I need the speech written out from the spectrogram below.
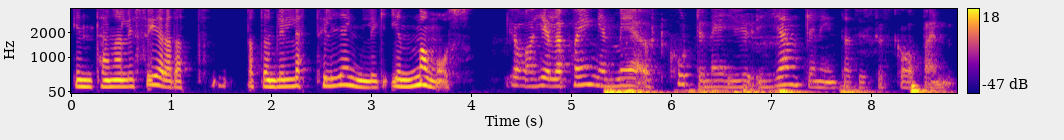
internaliserad, att, att den blir lättillgänglig inom oss. Ja, hela poängen med örtkorten är ju egentligen inte att du ska skapa en,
